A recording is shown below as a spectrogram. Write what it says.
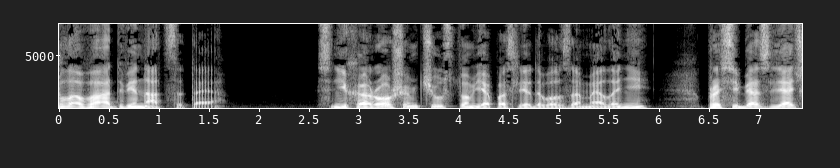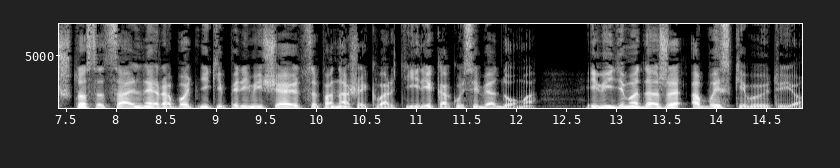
Глава 12 С нехорошим чувством я последовал за Мелани, про себя злясь, что социальные работники перемещаются по нашей квартире, как у себя дома, и, видимо, даже обыскивают ее.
